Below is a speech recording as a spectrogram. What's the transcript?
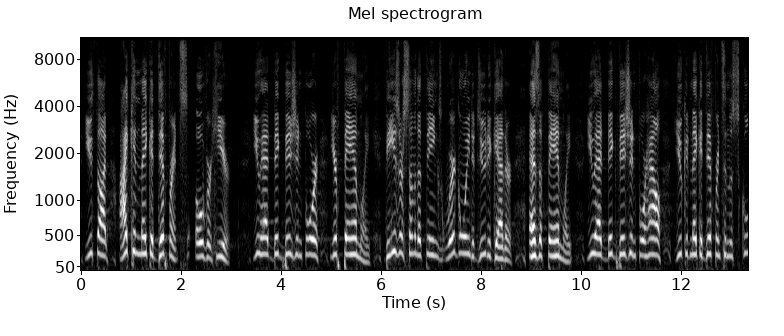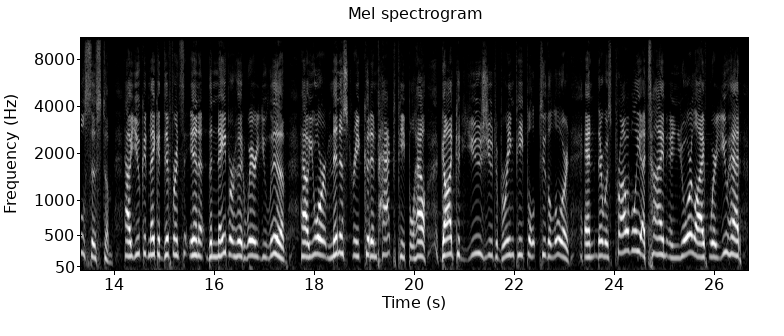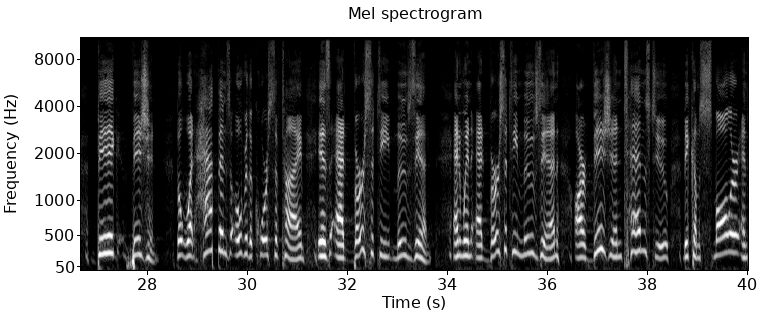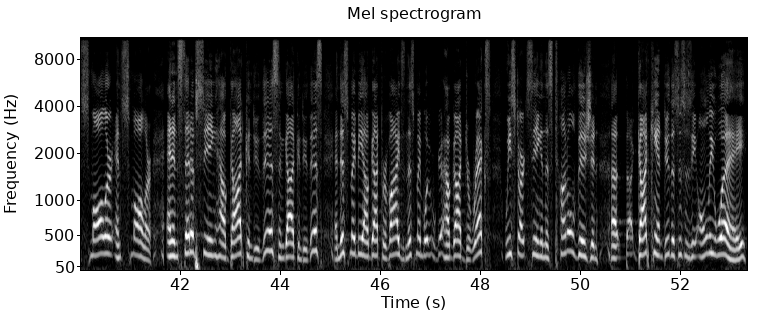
You thought, I can make a difference over here. You had big vision for your family. These are some of the things we're going to do together as a family. You had big vision for how you could make a difference in the school system, how you could make a difference in the neighborhood where you live, how your ministry could impact people, how God could use you to bring people to the Lord. And there was probably a time in your life where you had big vision. But what happens over the course of time is adversity moves in. And when adversity moves in, our vision tends to become smaller and smaller and smaller. And instead of seeing how God can do this and God can do this, and this may be how God provides and this may be how God directs, we start seeing in this tunnel vision uh, God can't do this. This is the only way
